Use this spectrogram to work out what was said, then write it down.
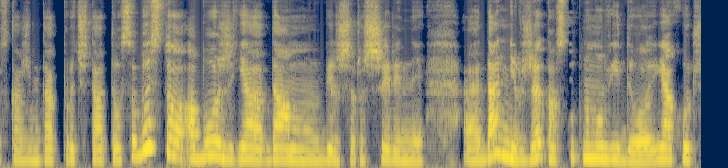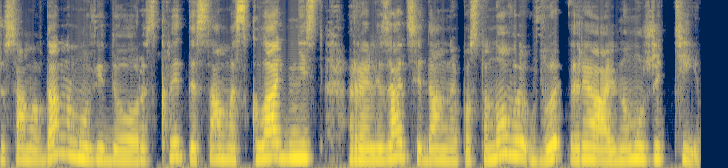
скажімо так, прочитати особисто, або ж я дам більш розширені дані вже на наступному відео. Я хочу саме в даному відео розкрити саме складність реалізації даної постанови в реальному житті.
